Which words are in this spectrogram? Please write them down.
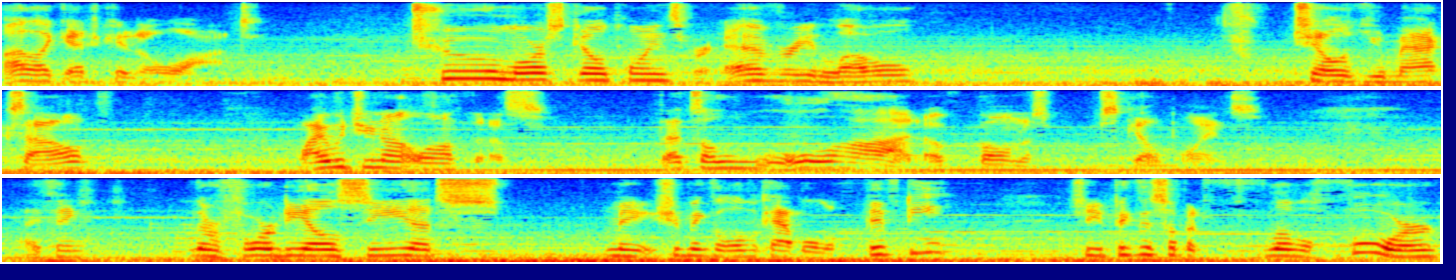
I like educated a lot two more skill points for every level till you max out. Why would you not want this? That's a lot of bonus skill points. I think there are four DLC. That's should make the level cap level 50. So you pick this up at level 4.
